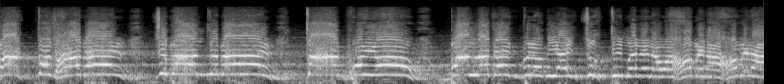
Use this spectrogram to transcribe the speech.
রক্ত ঝরাবে, জীবন দেবে। তারপরেও বাংলাদেশ বিরোধী এই চুক্তি মেনে নেওয়া হবে না হবে না।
